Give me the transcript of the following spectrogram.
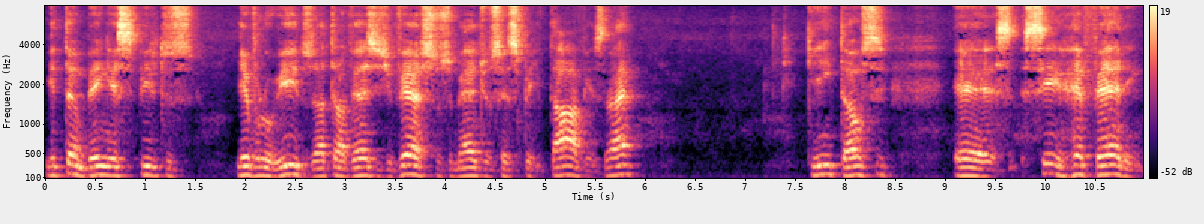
e também espíritos evoluídos através de diversos médios respeitáveis, né? que então se é, se referem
